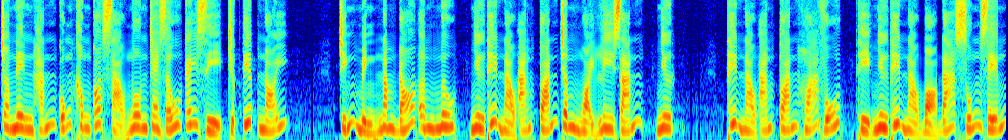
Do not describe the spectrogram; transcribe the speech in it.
cho nên hắn cũng không có xảo ngôn che giấu cái gì trực tiếp nói. Chính mình năm đó âm mưu, như thế nào ám toán châm ngòi ly rán, như thế nào ám toán hóa vũ, thì như thế nào bỏ đá xuống giếng.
